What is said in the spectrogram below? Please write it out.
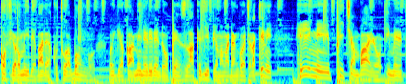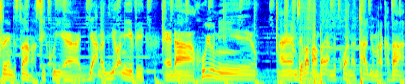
Koffi Olomide. Baada ya kutua bongo, wengi wakaamini lile ndio penzi lake jipya Mama Dangote, lakini hii ni picha ambayo imetrend sana siku ya jana jioni hivi and uh, huyu ni uh, mzee baba ambaye amekuwa anatajwa mara kadhaa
